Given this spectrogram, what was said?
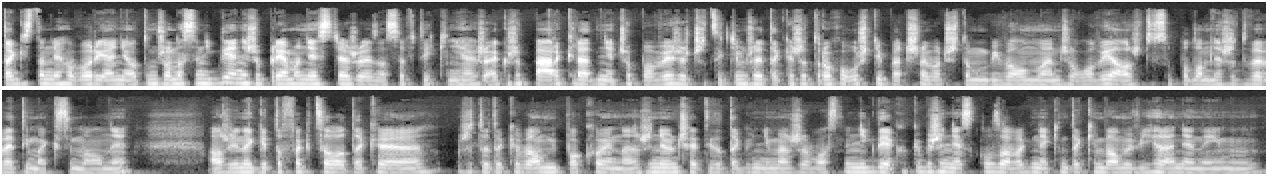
takisto nehovorí ani o tom, že ona sa nikdy ani že priamo nestiažuje zase v tých knihách, že akože párkrát niečo povie, že čo cítim, že je také, že trochu uštipačné voči tomu bývalému manželovi, ale že to sú podľa mňa že dve vety maximálne. Ale že inak je to fakt celé také, že to je také veľmi pokojné, že neviem, či aj ty to tak vnímaš, že vlastne nikdy ako keby, že nesklzáva k nejakým takým veľmi vyhraneným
